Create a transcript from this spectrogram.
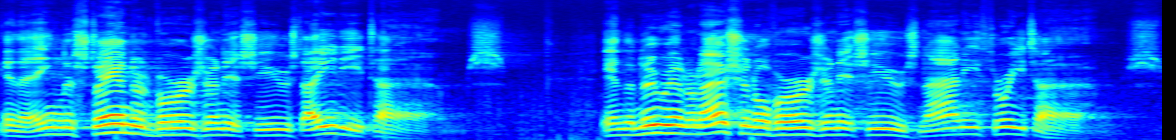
In the English Standard Version, it's used 80 times. In the New International Version, it's used 93 times.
